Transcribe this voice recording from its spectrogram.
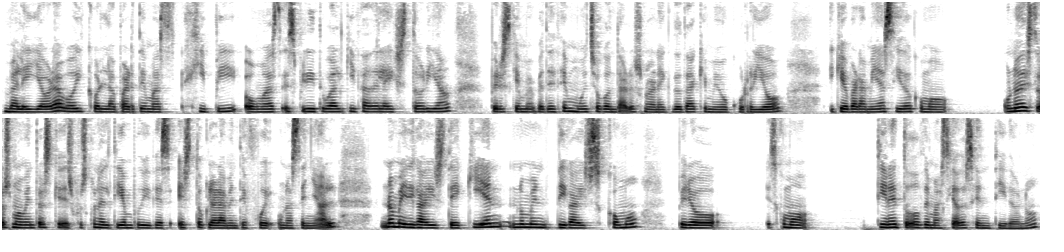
Vale, y ahora voy con la parte más hippie o más espiritual quizá de la historia, pero es que me apetece mucho contaros una anécdota que me ocurrió y que para mí ha sido como uno de estos momentos que después con el tiempo dices esto claramente fue una señal. No me digáis de quién, no me digáis cómo, pero es como tiene todo demasiado sentido, ¿no?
